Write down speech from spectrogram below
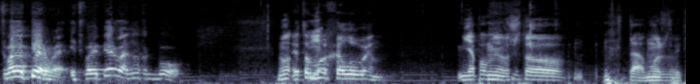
твое первое, и твое первое, ну как бы. Ну, Это я- мой Хэллоуин. Я помню, что... Да, может быть.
